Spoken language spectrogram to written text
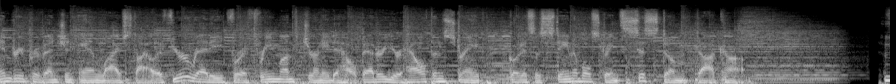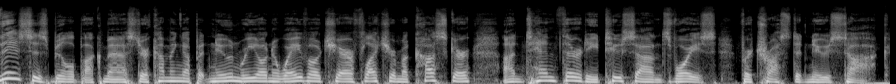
injury prevention, and lifestyle. If you're ready for a three month journey to help better your health and strength, go to sustainablestrengthsystem.com. This is Bill Buckmaster coming up at noon. Rio Nuevo Chair Fletcher McCusker on 1030 Tucson's Voice for Trusted News Talk.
